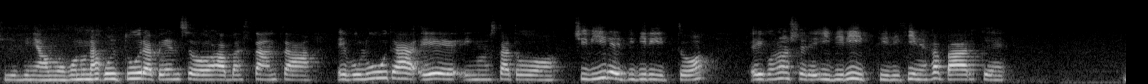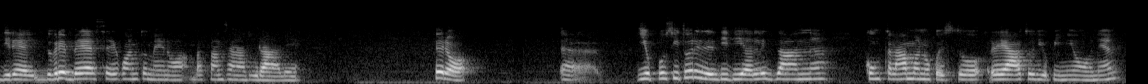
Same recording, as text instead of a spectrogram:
ci definiamo con una cultura penso abbastanza evoluta e in uno stato civile e di diritto riconoscere i diritti di chi ne fa parte direi dovrebbe essere quantomeno abbastanza naturale. Però eh, gli oppositori del DDL ZAN conclamano questo reato di opinione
